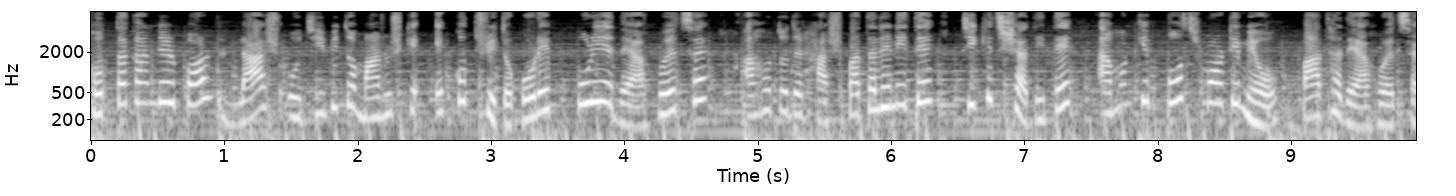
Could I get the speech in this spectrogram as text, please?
হত্যাকাণ্ডের পর লাশ ও জীবিত মানুষকে একত্রিত করে পুড়িয়ে দেয়া হয়েছে, আহতদের হাসপাতালে নিতে, চিকিৎসা দিতে, এমনকি পোস্টমর্টেমেও বাধা দেয়া হয়েছে।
